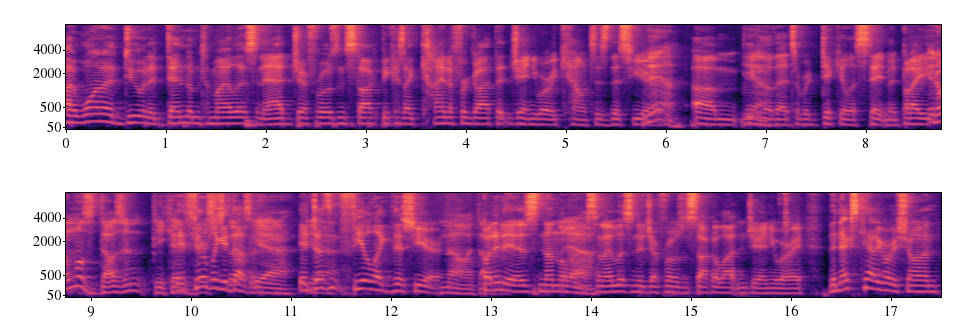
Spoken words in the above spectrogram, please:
I want to do an addendum to my list and add Jeff Rosenstock because I kind of forgot that January counts as this year. Yeah. Um, even Yeah. though that's a ridiculous statement, but I It almost doesn't because it feels like it doesn't. Yeah, It yeah. doesn't feel like this year. No, it But it doesn't. is nonetheless. And I listened to Jeff Rosenstock a lot in January. The next category, Sean,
